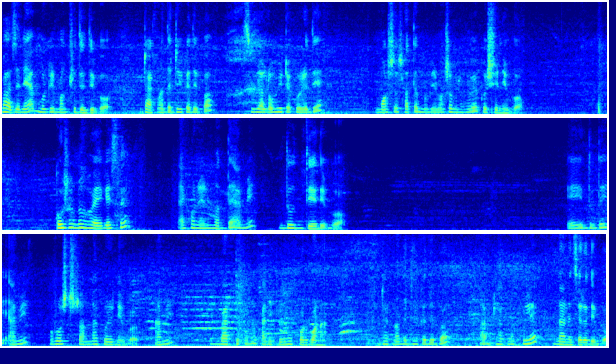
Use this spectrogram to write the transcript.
ভাজে নেওয়া মুরগির মাংস দিয়ে দিব। ঢাকনাতে ঢেকে দেবো। চুলা লোহিটা করে দিয়ে মশলার সাথে মুরগির মাংস ভালোভাবে কষে নিব। কষানো হয়ে গেছে। এখন এর মধ্যে আমি দুধ দিয়ে দিব। এই দুধেই আমি রোস্ট রান্না করে নেব। আমি বাড়তি কোনো পানি ব্যবহার করব না। ঢাকনাতে ঢেকে দেবো আর ঢাকনা খুলে নাড়ে চেড়ে দেবো,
